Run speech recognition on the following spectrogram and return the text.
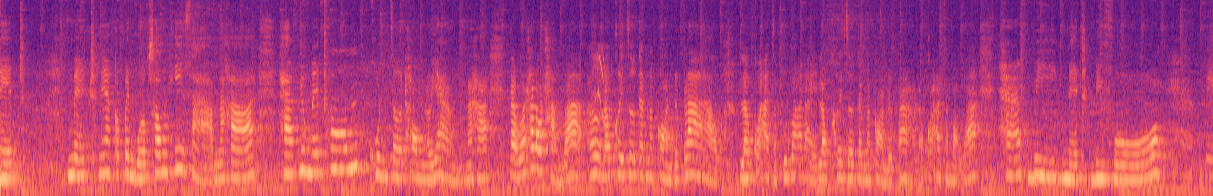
met met เนี่ยก็เป็น verb ช่องที่ 3 นะคะ have you met Tom คุณเจอทอมแล้วยังนะคะ แต่ว่าถ้าเราถามว่า เออ เราเคยเจอกันมาก่อนหรือเปล่า เราก็อาจจะพูดว่าอะไร เราเคยเจอกันมาก่อนหรือเปล่า เราก็อาจจะบอกว่า have we met before have we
